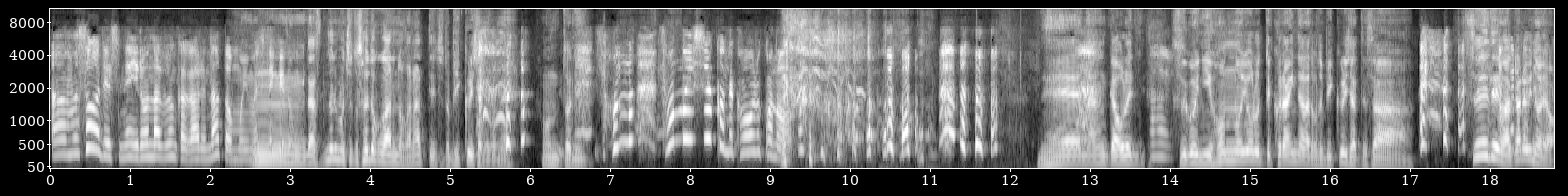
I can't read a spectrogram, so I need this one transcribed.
あーまあそうですね。いろんな文化があるなと思いましたけど。そんな、うんだからのりもちょっとそういうとこがあるのかなってちょっとびっくりしたけどね。本当に。そんな一週間で変わるかな？ねえ、なんか俺はい、すごい日本の夜って暗いんだなってことびっくりしちゃってさ、スウェーデンは明るいのよ。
